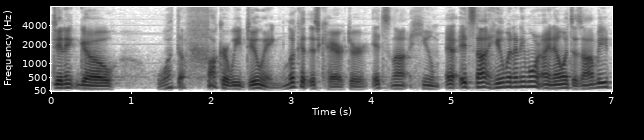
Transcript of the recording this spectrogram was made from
didn't go. What the fuck are we doing? Look at this character. It's not human. It's not human anymore. I know it's a zombie,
